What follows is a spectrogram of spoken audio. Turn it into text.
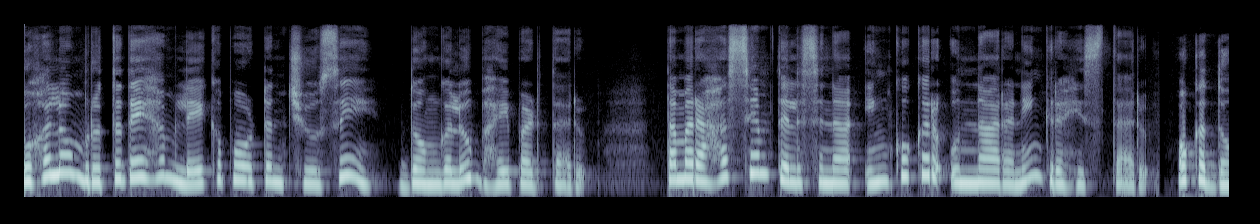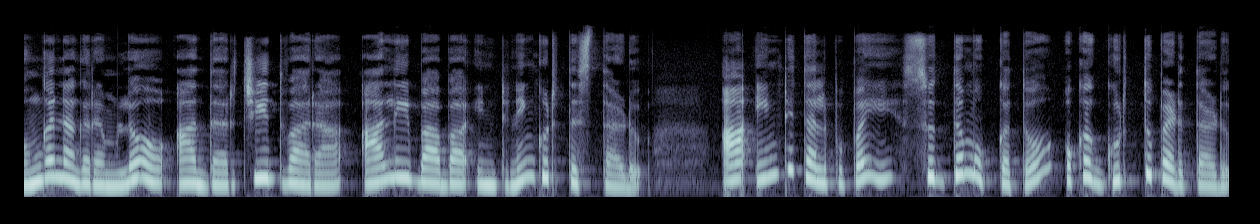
గుహలో మృతదేహం లేకపోవటం చూసి దొంగలు భయపడతారు. తమ రహస్యం తెలిసిన ఇంకొకరు ఉన్నారని గ్రహిస్తారు. ఒక దొంగ నగరంలో ఆ దర్జీ ద్వారా ఆలీబాబా ఇంటిని గుర్తిస్తాడు. ఆ ఇంటి తలుపుపై శుద్ధ ముక్కతో ఒక గుర్తు పెడతాడు.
